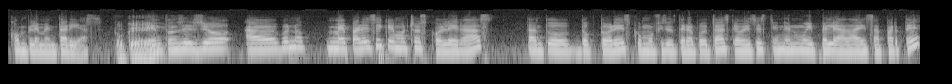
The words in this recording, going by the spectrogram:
complementarias. ok. Entonces yo, ah, bueno, me parece que hay muchos colegas tanto doctores como fisioterapeutas, que a veces tienen muy peleada esa parte,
